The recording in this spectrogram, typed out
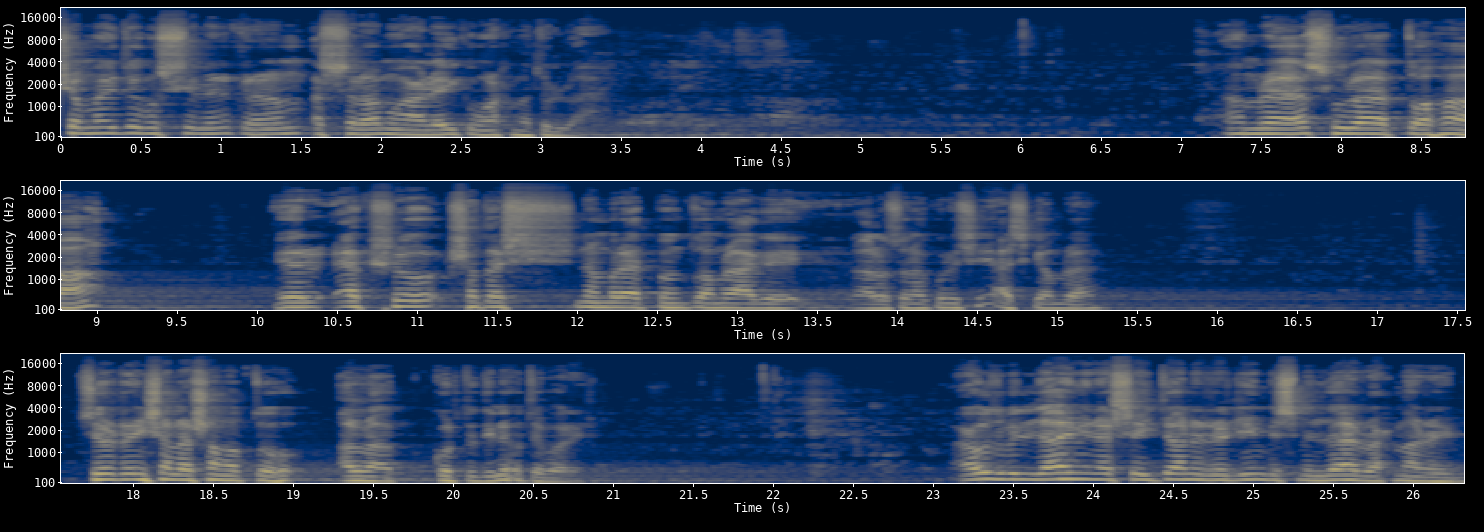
সম্মানিত মুসলিমের কালাম আসসালামু আলাইকুম রহমতুল্লাহ। আমরা সুরা তহা এর একশো সাতাশ নম্বর আয়াত পর্যন্ত আমরা আগে আলোচনা করেছি। আজকে আমরা সুরাটা ইনশাল্লাহ সমাপ্ত আল্লাহ করতে দিলে হতে পারে। আউজ বিল্লাহ মিনাশ শৈতানির রাজিম, বিসমিল্লাহির রহমান রহিম।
